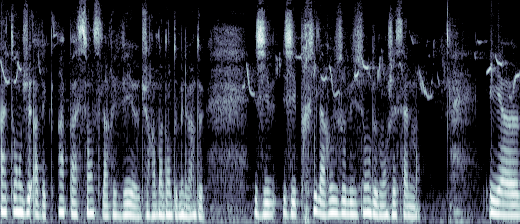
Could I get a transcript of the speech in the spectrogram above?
attendu avec impatience l'arrivée euh, du Ramadan 2022. J'ai pris la résolution de manger sainement. Et euh,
